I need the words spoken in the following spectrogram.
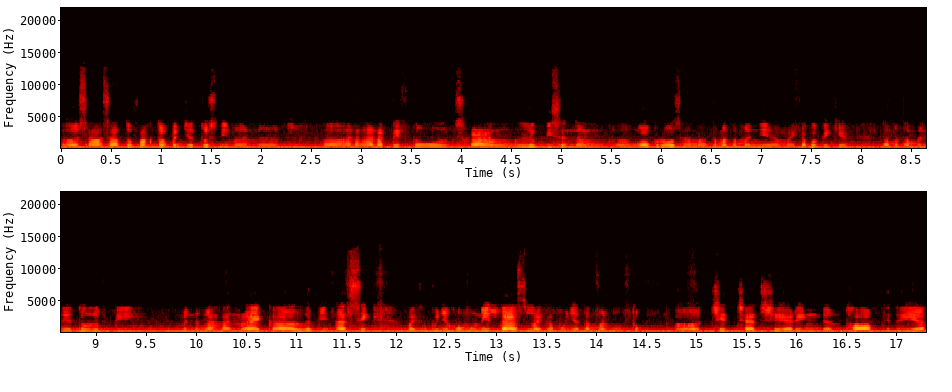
uh, salah satu faktor pencetus di mana anak-anak itu sekarang lebih seneng ngobrol sama teman-temannya. Mereka berpikir teman-temannya itu lebih mendengarkan mereka lebih asik. Mereka punya komunitas mereka punya teman untuk uh, chit chat sharing dan talk gitu ya.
